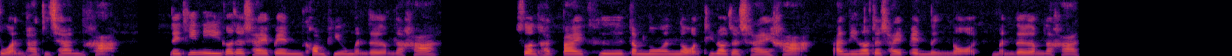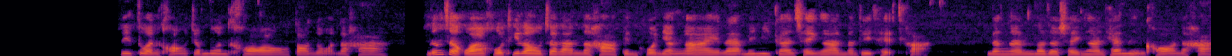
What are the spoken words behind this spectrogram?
ส่วน partition ค่ะ ในที่นี้ก็จะใช้เป็น compute เหมือนเดิมนะคะ ส่วนถัดไปคือจำนวนโหนดที่เราจะใช้ค่ะ อันนี้เราจะใช้เป็น1โหนดเหมือนเดิมนะคะ ในส่วนของจำนวนคอต่อโหนดนะคะ เนื่องจากว่าโค้ดที่เราจะรันนะคะ เป็นโค้ดอย่างง่าย และไม่มีการใช้งาน multithread ค่ะ ดังนั้นเราจะใช้งานแค่1คอนะคะ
